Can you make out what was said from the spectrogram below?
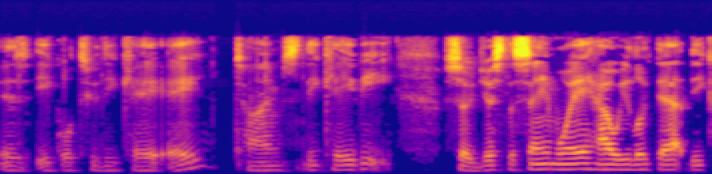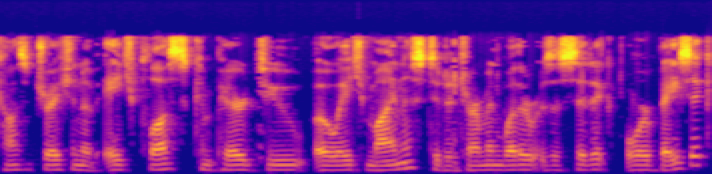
is equal to the Ka times the Kb. So just the same way how we looked at the concentration of H plus compared to OH minus to determine whether it was acidic or basic,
